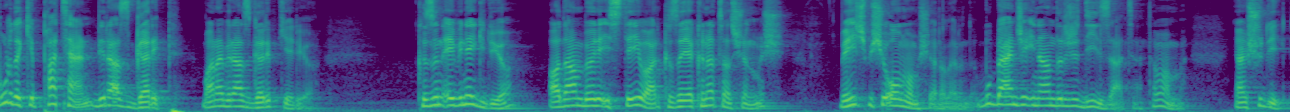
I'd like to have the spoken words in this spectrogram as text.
Buradaki patern biraz garip. Bana biraz garip geliyor. Kızın evine gidiyor. Adam böyle isteği var. Kıza yakına taşınmış. Ve hiçbir şey olmamış aralarında. Bu bence inandırıcı değil zaten. Tamam mı? Yani şu değil.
